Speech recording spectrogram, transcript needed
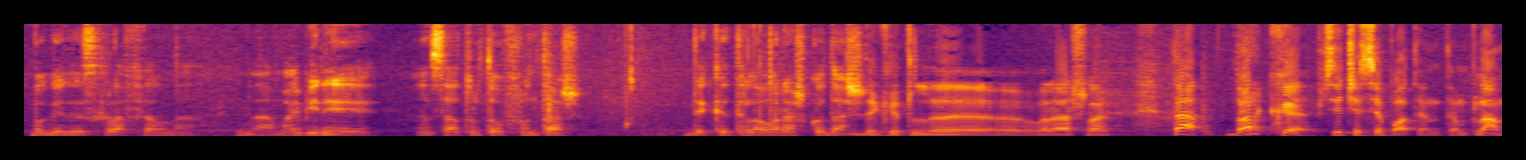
Mă gândesc la fel, da. da. Mai bine în satul tău fruntaș decât la oraș Codaș. Decât la oraș la... Da, doar că, știi ce se poate întâmpla?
